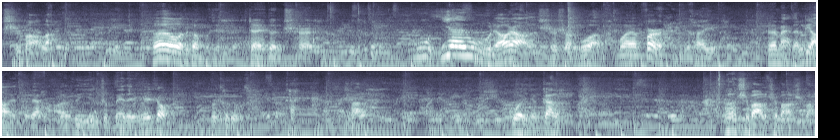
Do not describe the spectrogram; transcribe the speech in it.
吃饱了！哎呦，我的个母亲，这一顿吃的，雾烟雾缭绕的吃涮锅子，摸味儿还是可以的。这边买的料也特别好，自己准备的这些肉都特别不错。看，吃完了，锅已经干了。啊，吃饱了，吃饱了，吃饱了。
